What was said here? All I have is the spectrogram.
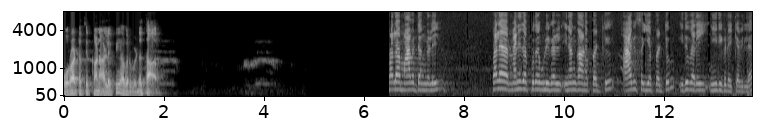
போராட்டத்திற்கான அழைப்பை அவர் விடுத்தார். பல மாவட்டங்களில் பல மனித புதகுலிகள் இனங்காணப்பட்டு ஆய்வு செய்யப்பட்டும். இதுவரை நீதி கிடைக்கவில்லை.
